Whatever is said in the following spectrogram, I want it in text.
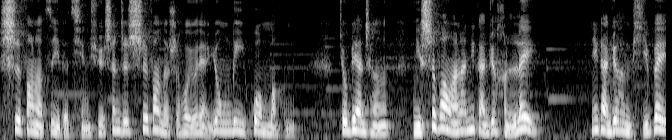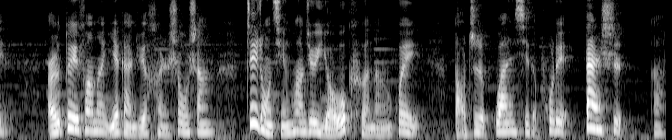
释放了自己的情绪，甚至释放的时候有点用力过猛，就变成你释放完了，你感觉很累，你感觉很疲惫。而对方呢也感觉很受伤，这种情况就有可能会导致关系的破裂。但是啊，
